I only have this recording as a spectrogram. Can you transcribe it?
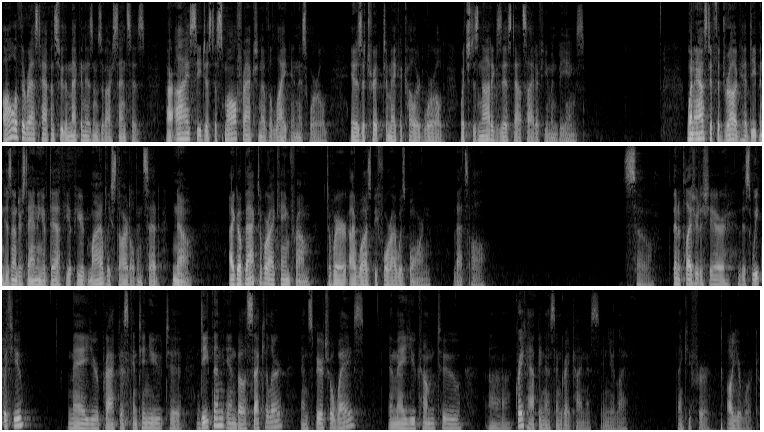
All of the rest happens through the mechanisms of our senses. Our eyes see just a small fraction of the light in this world. It is a trick to make a colored world, which does not exist outside of human beings. When asked if the drug had deepened his understanding of death, he appeared mildly startled and said, No. I go back to where I came from, to where I was before I was born. That's all. So, it's been a pleasure to share this week with you. May your practice continue to deepen in both secular and spiritual ways, and may you come to uh, great happiness and great kindness in your life. Thank you for all your work.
